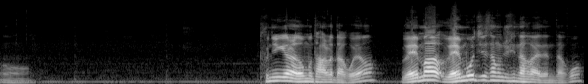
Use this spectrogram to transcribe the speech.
어. 분위기랑 너무 다르다고요? 외마 외모지 상주시 나가야 된다고?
